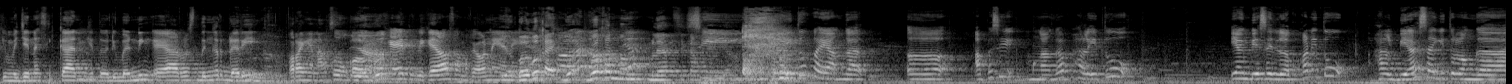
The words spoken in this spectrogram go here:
imajinasikan gitu dibanding kayak harus denger dari orang yang langsung kalau Iya. gue kayak tipikal sama kayak One Iya, nih. kalau gue kayak gue gue kan takutnya melihat si dia. itu kayak nggak eh, apa sih menganggap hal itu yang biasa dilakukan itu hal biasa gitu loh nggak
